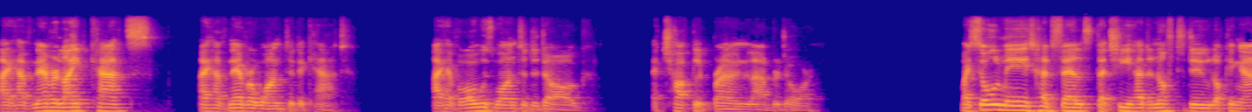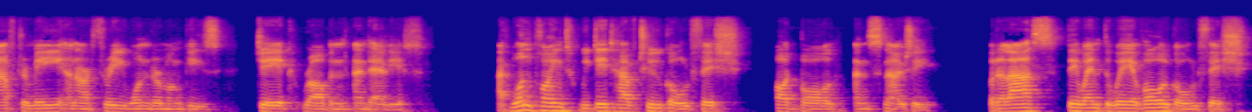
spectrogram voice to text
I have never liked cats. I have never wanted a cat. I have always wanted a dog, a chocolate brown Labrador. My soulmate had felt that she had enough to do looking after me and our three wonder monkeys, Jake, Robin, and Elliot. At one point, we did have two goldfish, Oddball and Snouty, but alas, they went the way of all goldfish.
